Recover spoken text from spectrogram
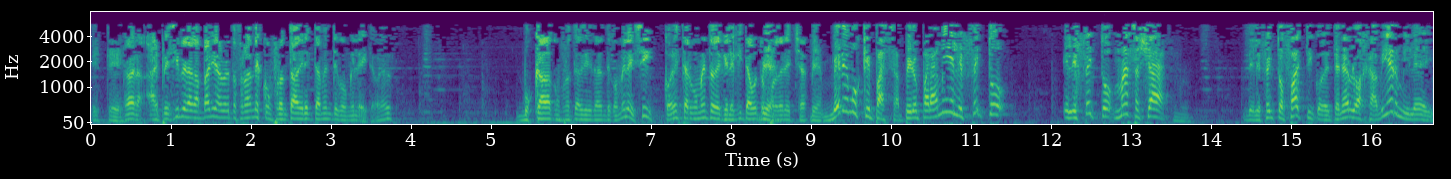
Este, Bueno, al principio de la campaña Alberto Fernández confrontaba directamente con Milei, ¿te acuerdas? Buscaba confrontar directamente con Milei, sí, con este argumento de que le quita votos por derecha. Bien, veremos qué pasa. Pero para mí el efecto, el efecto más allá del efecto fáctico de tenerlo a Javier Milei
